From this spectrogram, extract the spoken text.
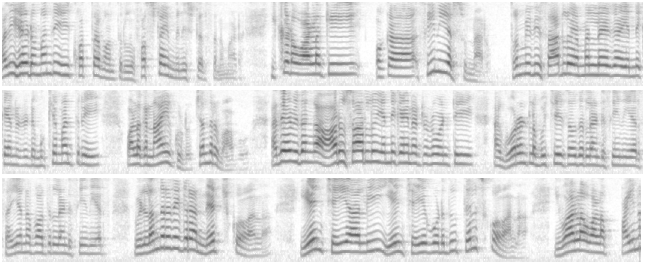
పదిహేడు మంది కొత్త మంత్రులు ఫస్ట్ టైం మినిస్టర్స్ అన్నమాట. ఇక్కడ వాళ్ళకి ఒక సీనియర్స్ ఉన్నారు. తొమ్మిది సార్లు ఎమ్మెల్యేగా ఎన్నికైనటువంటి ముఖ్యమంత్రి వాళ్ళకి నాయకుడు చంద్రబాబు. అదేవిధంగా ఆరుసార్లు ఎన్నికైనటువంటి ఆ గోరంట్ల బుచ్చయ్య చౌదరి లాంటి సీనియర్స్ అయ్యన్న పాత్రులు లాంటి సీనియర్స్ వీళ్ళందరి దగ్గర నేర్చుకోవాలా? ఏం చేయాలి ఏం చేయకూడదు తెలుసుకోవాలా? ఇవాళ వాళ్ళ పైన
